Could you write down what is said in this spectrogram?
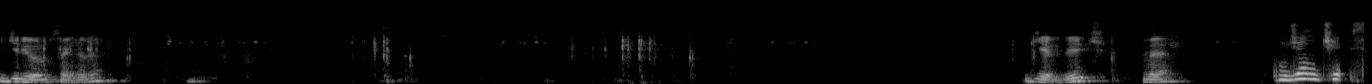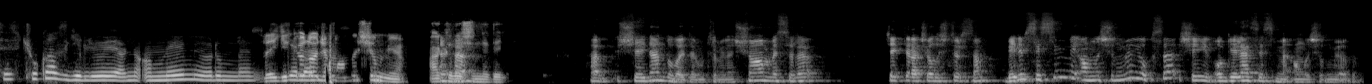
giriyorum sayıları. Girdik ve Hocam ses çok az geliyor yani anlayamıyorum ben. Sayı Gelen hocam anlaşılmıyor. Arkadaşın Efendim? dediği. Ha, şeyden dolayıdır muhtemelen. Şu an mesela tekrar çalıştırsam benim sesim mi anlaşılmıyor yoksa şeyin o gelen ses mi anlaşılmıyordu?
